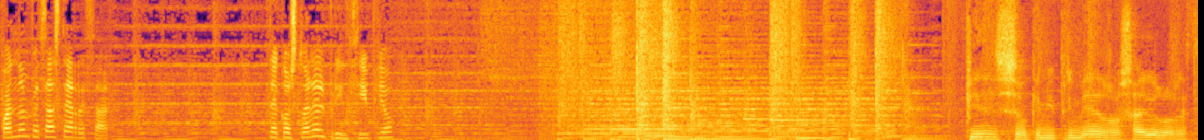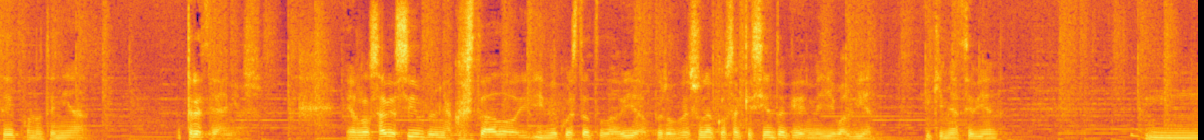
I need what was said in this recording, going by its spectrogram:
¿Cuándo empezaste a rezar? ¿Te costó en el principio? Pienso que mi primer rosario lo recé cuando tenía 13 años. El rosario siempre me ha costado y me cuesta todavía, pero es una cosa que siento que me lleva al bien y que me hace bien. Mm,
